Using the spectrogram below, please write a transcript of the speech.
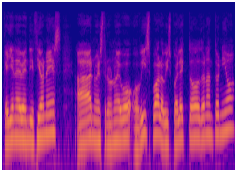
que llene de bendiciones a nuestro nuevo obispo, al obispo electo don Antonio,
